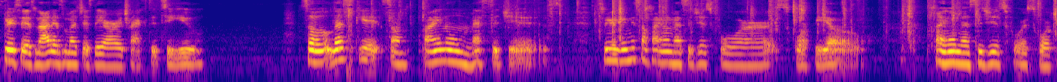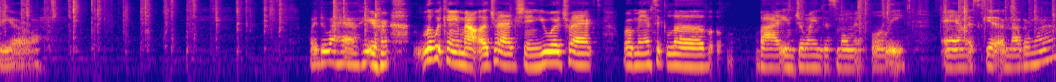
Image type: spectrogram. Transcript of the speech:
Spirit says not as much as they are attracted to you. So let's get some final messages. Spirit, give me some final messages for Scorpio. Final messages for Scorpio. What do I have here? Look what came out. Attraction. You attract romantic love by enjoying this moment fully. And let's get another one.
